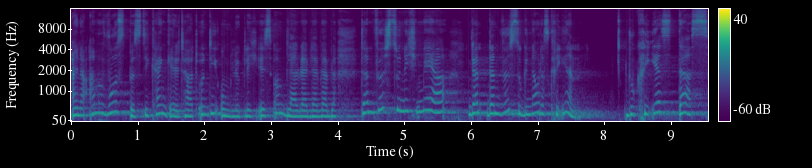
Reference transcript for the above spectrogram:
eine arme Wurst bist, die kein Geld hat und die unglücklich ist und bla bla bla bla bla, dann wirst du nicht mehr, dann, dann wirst du genau das kreieren. Du kreierst das,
